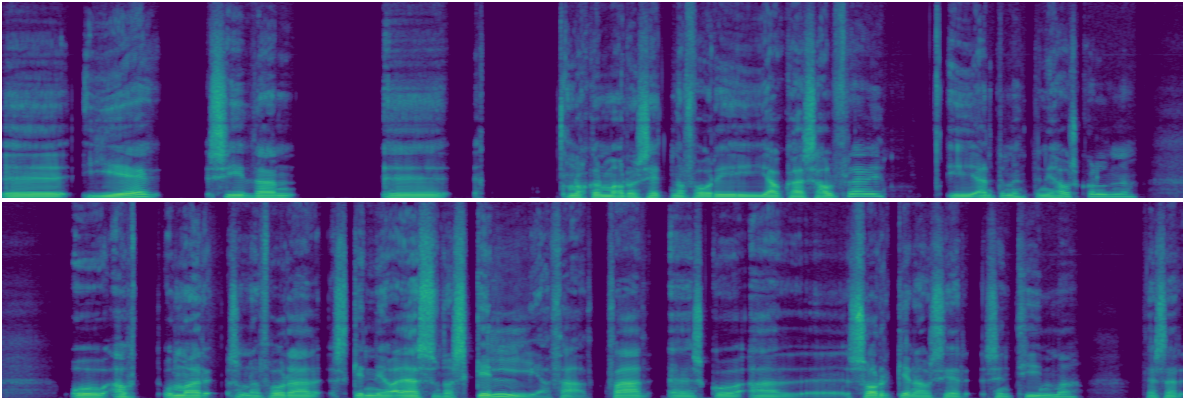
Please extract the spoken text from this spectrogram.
Uh, ég síðan uh, nokkur árum setna fór í jákvæða sálfræði í endurmyndin í háskólanum og, átt, og maður svona fór að skinja eða svona skilja það hvað eh, sko að eh, sorgin á sér sinn tíma þessar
